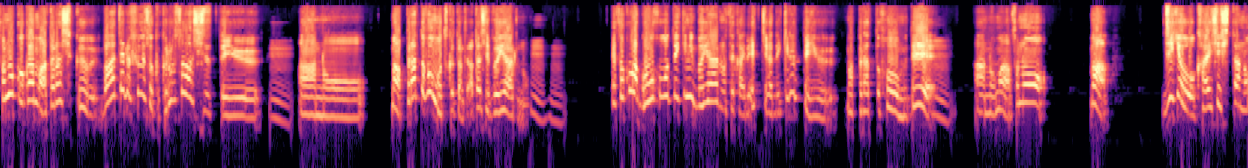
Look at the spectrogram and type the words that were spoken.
その子が、まあ、新しく、バーチャル風俗クロスアーシスっていう、うん、あのまあ、プラットフォームを作ったんですよ。私 VR の。うんうんで、そこは合法的に VR の世界でエッチができるっていう、まあ、プラットフォームで、うん、あの、まあ、その、まあ、事業を開始したの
